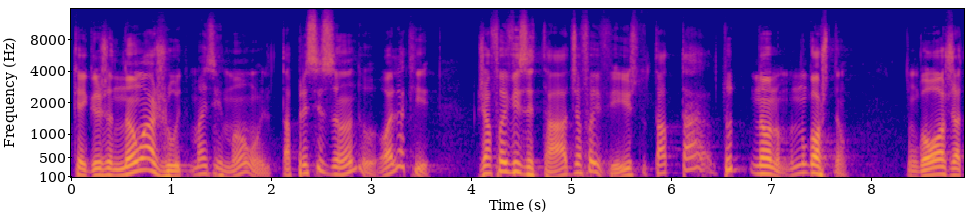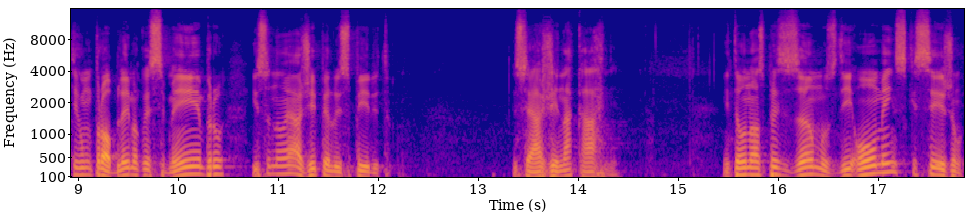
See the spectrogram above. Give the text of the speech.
que a igreja não ajude. Mas, irmão, ele está precisando, olha aqui. Já foi visitado, já foi visto, tá, tá, tudo. Não, não, não gosto, não. Não gosto, já tive um problema com esse membro. Isso não é agir pelo Espírito. Isso é agir na carne. Então, nós precisamos de homens que sejam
